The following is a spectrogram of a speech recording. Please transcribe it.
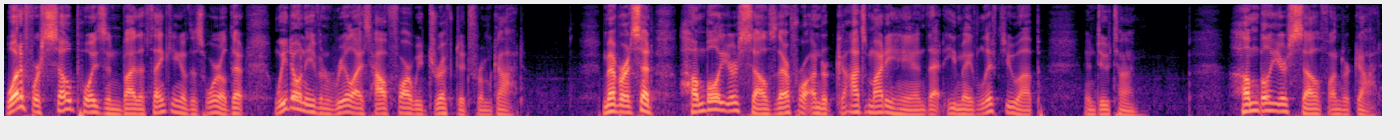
What if we're so poisoned by the thinking of this world that we don't even realize how far we drifted from God? Remember, it said, Humble yourselves, therefore, under God's mighty hand, that he may lift you up in due time. Humble yourself under God.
